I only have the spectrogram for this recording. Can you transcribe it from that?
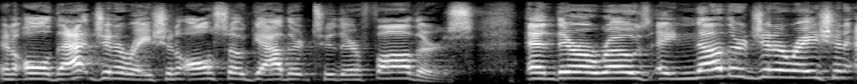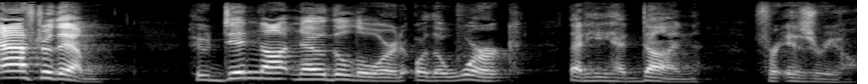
And all that generation also gathered to their fathers. And there arose another generation after them who did not know the Lord or the work that he had done for Israel.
